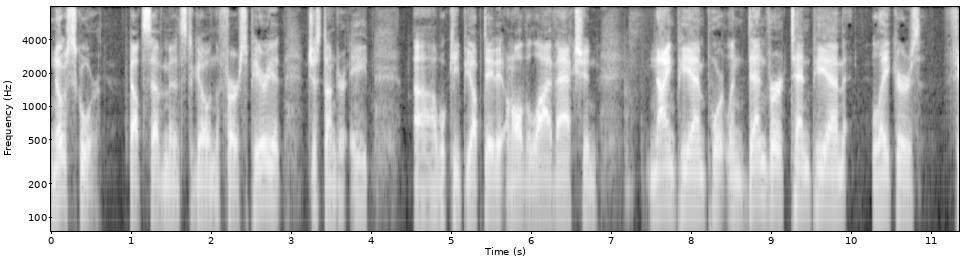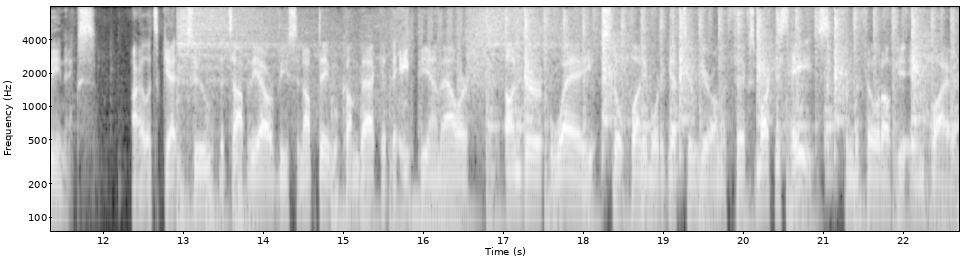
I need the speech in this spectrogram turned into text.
No score. About seven minutes to go in the first period, just under eight. Uh, we'll keep you updated on all the live action. 9 p.m. Portland, Denver, 10 p.m. Lakers, Phoenix. All right, let's get to the top of the hour VSiN update. We'll come back at the 8 p.m. hour underway. Still plenty more to get to here on the fix. Marcus Hayes from the Philadelphia Inquirer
